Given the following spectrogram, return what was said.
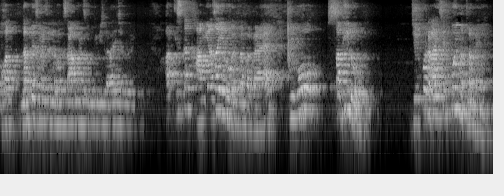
बहुत लंबे समय से लगभग सात वर्ष उनके बीच लड़ाई चल रही है और इसका खामियाजा ये भुगतना पड़ रहा है कि वो सभी लोग, जिनको लड़ाई से कोई मतलब नहीं है,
